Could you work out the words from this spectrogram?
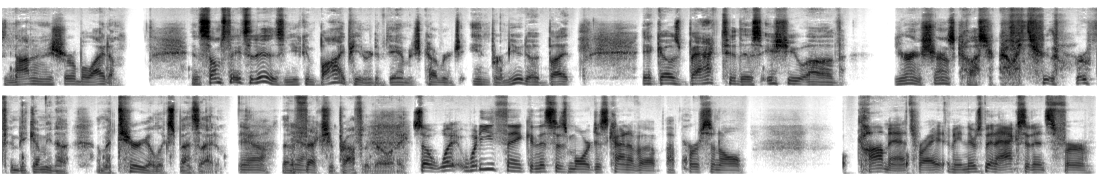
is not an insurable item. In some states, it is, and you can buy punitive damage coverage in Bermuda, but it goes back to this issue of your insurance costs are going through the roof and becoming a, a material expense item Yeah. that yeah. affects your profitability. So what what do you think? And this is more just kind of a, a personal comment, right? I mean, there's been accidents for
